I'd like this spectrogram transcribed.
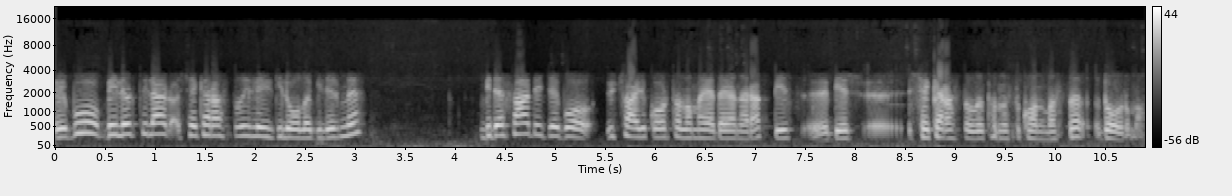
E, bu belirtiler şeker hastalığı ile ilgili olabilir mi? Bir de sadece bu 3 aylık ortalamaya dayanarak biz e, bir e, şeker hastalığı tanısı konması doğru mu?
